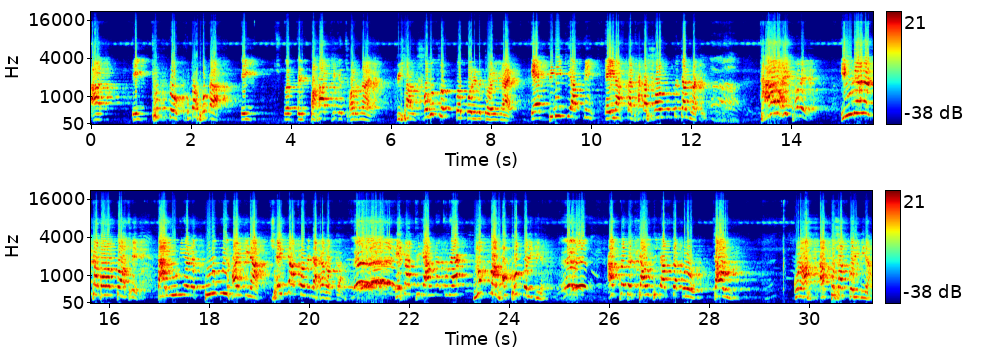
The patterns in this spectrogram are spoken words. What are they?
আর এই ছোট্ট ফোটা ফোটা এই এই পাহাড় থেকে ঝর্ণায় বিশাল সমুদ্র পরিণত হয়ে যায়। একদিনই কি আপনি এই রাস্তা ঢাকা শহর করতে চান নাকি? ধারাবাহিক ভাবে ইউনিয়নের যা বরাদ্দ আছে তা ইউনিয়নে পুরোপুরি হয় কিনা সেইটা আপনাদের দেখা দরকার। এটার থেকে আমরা কোনো এক লোকমা ভক্ষণ করি কিনা। আপনাদের চাউল থেকে আপনার কোনো চাউল কোন আত- আত্মসাৎ করি কিনা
